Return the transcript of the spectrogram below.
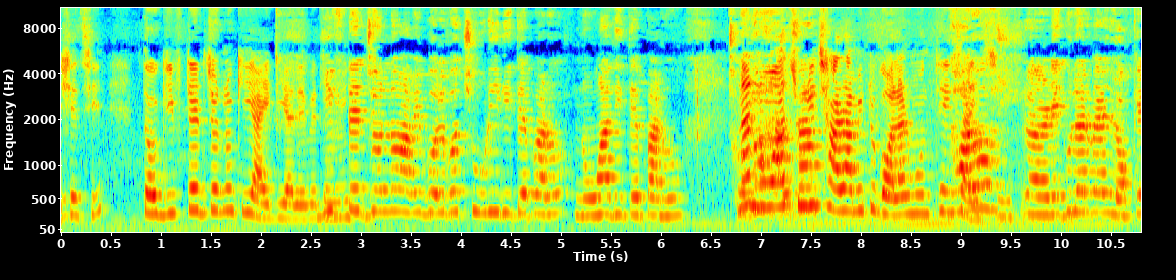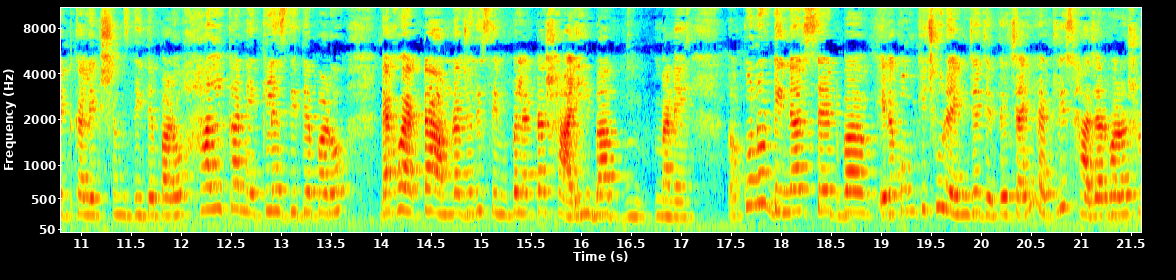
এসেছি। তো গিফটের জন্য কি আইডিয়া দেবে গিফটের জন্য আমি বলব চুড়ি দিতে পারো নোয়া দিতে পারো না নোয়া চুড়ি ছাড়া আমি একটু গলার মধ্যেই চাইছি। রেগুলার ওয়্যার লকেট কালেকশন দিতে পারো হালকা নেকলেস দিতে পারো। দেখো একটা আমরা যদি সিম্পল একটা শাড়ি বা মানে কোনো ডিনার সেট বা এরকম কিছু রেঞ্জে যেতে চাই অ্যাটলিস্ট হাজার বারোশো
